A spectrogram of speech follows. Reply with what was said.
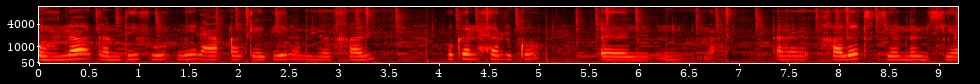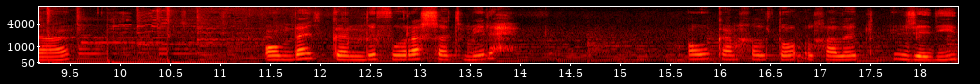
وهنا كنضيفو ملعقة كبيرة من الخل وكنحركو الخليط ديالنا مزيان. ومن بعد كنضيفو رشة ملح أو كنخلطو الخليط من جديد.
